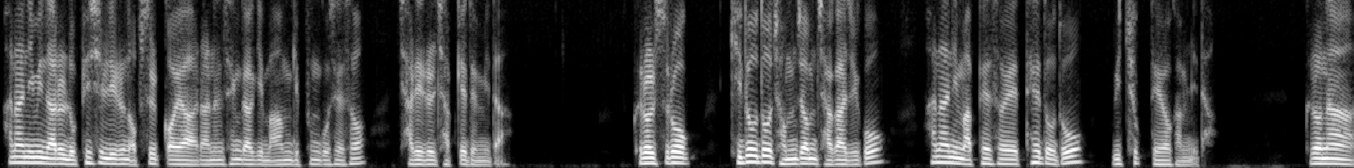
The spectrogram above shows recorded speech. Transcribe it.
하나님이 나를 높이실 일은 없을 거야. 라는 생각이 마음 깊은 곳에서 자리를 잡게 됩니다. 그럴수록 기도도 점점 작아지고 하나님 앞에서의 태도도 위축되어 갑니다. 그러나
